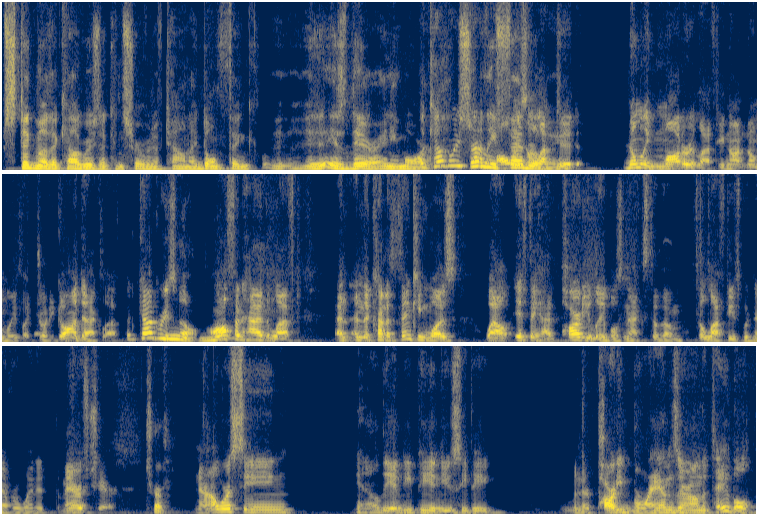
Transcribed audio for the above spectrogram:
stigma that Calgary is a conservative town, I don't think is there anymore. But Calgary certainly federally. Elected, normally moderate lefty, not normally like Jyoti Gondek left, but Calgary's no. often had left. And, and the kind of thinking was, well, if they had party labels next to them, the lefties would never win at the mayor's chair. Sure. Now we're seeing, you know, the NDP and UCP, when their party brands are on the table,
